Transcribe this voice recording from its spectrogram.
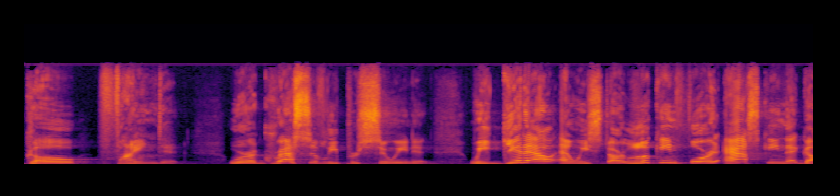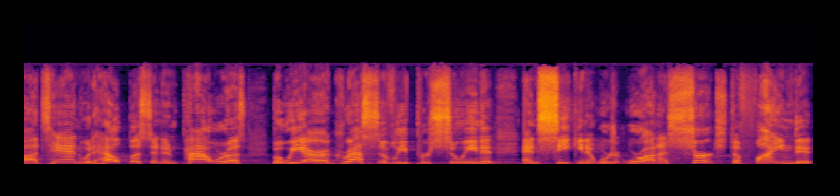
go find it. We're aggressively pursuing it we get out and we start looking for it, asking that God's hand would help us and empower us, but we are aggressively pursuing it and seeking it. We're, we're on a search to find it.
